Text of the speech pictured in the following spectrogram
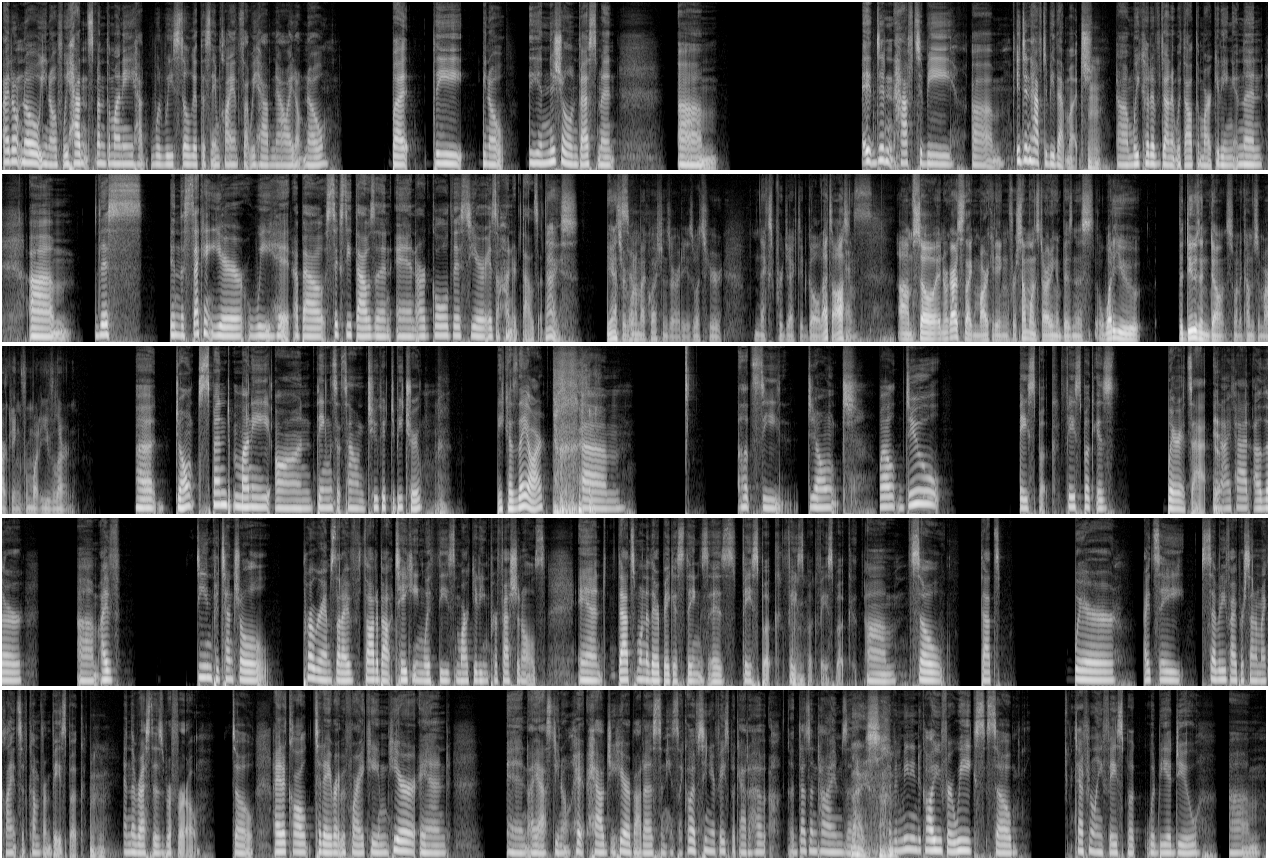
I don't know, you know, if we hadn't spent the money, had would we still get the same clients that we have now? I don't know. But the, you know, the initial investment um it didn't have to be um it didn't have to be that much. Mhm. Um we could have done it without the marketing and then um this in the second year we hit about 60,000 and our goal this year is 100,000. Nice. You answered So- one of my questions already. Is what's your next projected goal? That's awesome. Yes. Um, so in regards to like marketing for someone starting a business, what do you the do's and don'ts when it comes to marketing from what you've learned? Uh, don't spend money on things that sound too good to be true, Mhm. because they are. um, let's see. Don't well do Facebook. Facebook is where it's at, and Yeah. I've had other. Um, I've seen potential programs that I've thought about taking with these marketing professionals, and that's one of their biggest things is Facebook, Mhm. Facebook, Facebook. Um, so that's where I'd say 75% of my clients have come from Facebook Mhm. and the rest is referral. So I had a call today right before I came here and and I asked, you know, "Hey, how'd you hear about us? And he's like, oh, I've seen your Facebook ad a, a dozen times and Nice. I've been meaning to call you for weeks. So definitely Facebook would be a do. Um,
